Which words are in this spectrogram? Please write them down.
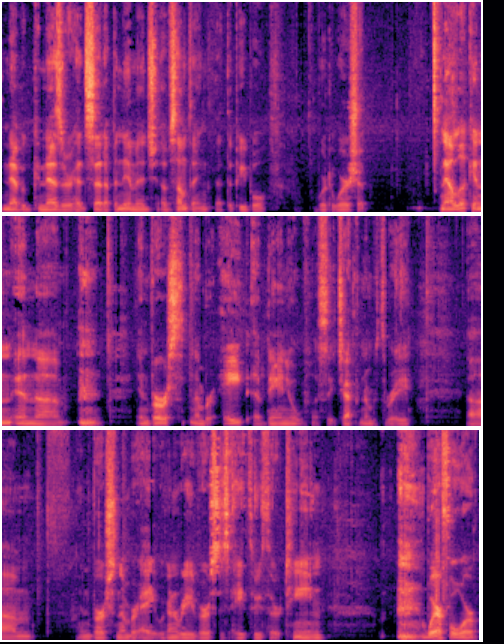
Nebuchadnezzar had set up an image of something that the people were to worship. Now look in in uh, in verse number eight of Daniel. Let's see, chapter number three. Um, in verse number eight, we're going to read verses eight through thirteen. Wherefore,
